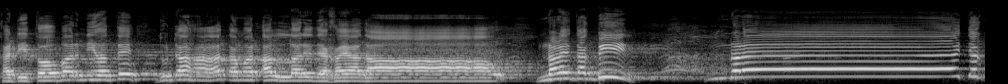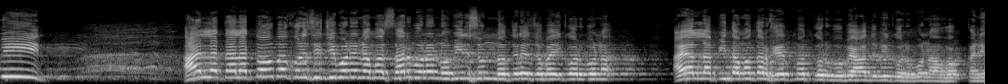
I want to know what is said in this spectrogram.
খাঁটি তওবার নিয়তে দুটা হাত আমার আল্লাহরে দেখায়া দাও। নারে তাকবীর। নারে তাকবীর। আল্লাহ তাআলা তওবা করেছি, জীবনে নামাজ ছাড়বো না, নবীর সুন্নতের জবাই করব না। আয় আল্লাহ, পিতামাতার খেদমত করব, বেয়াদবি করব না। হক্কানি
